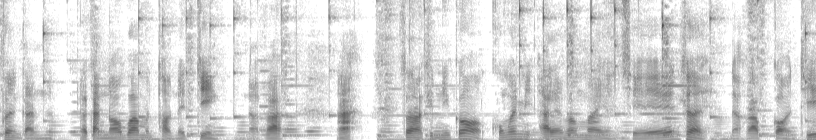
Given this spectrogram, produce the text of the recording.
เพื่อนๆกัน แล้วกันเนาะว่ามันถอนได้จริงนะครับ อะสำหรับคลิปนี้ก็คงไม่มีอะไรมากมายอย่างเช่นเคยนะครับ ก่อนที่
